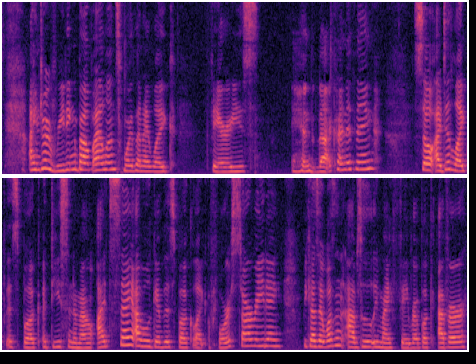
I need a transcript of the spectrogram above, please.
I enjoy reading about violence more than I like fairies and that kind of thing. So I did like this book a decent amount. I'd say I will give this book like a four star rating because it wasn't absolutely my favorite book ever.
